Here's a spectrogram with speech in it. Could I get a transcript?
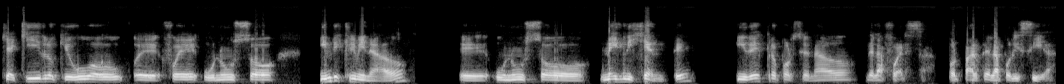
que aquí lo que hubo eh, fue un uso indiscriminado, un uso negligente y desproporcionado de la fuerza por parte de la policía.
